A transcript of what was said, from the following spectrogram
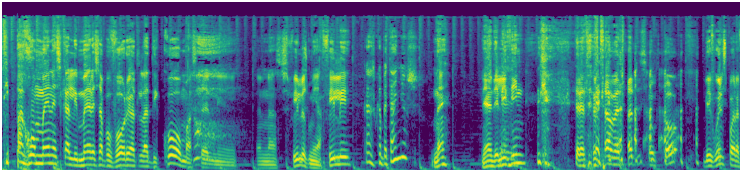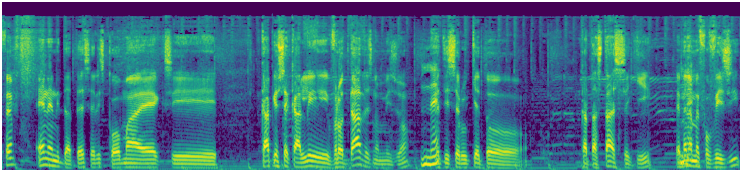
Τι παγωμένες καλημέρες από Βόρειο Ατλαντικό μας στέλνει ένας φίλος, μια φίλη. Κάνας καπετάνιος. Ναι. Ναι, αντιλήθην. 37 μετά τις 8. Big Win Sport FM 94,6. Κάποιος σε καλεί βροντάδες νομίζω. Ναι. Με τις ρουκέτο καταστάσεις εκεί. Εμένα Ναι. με φοβίζει.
